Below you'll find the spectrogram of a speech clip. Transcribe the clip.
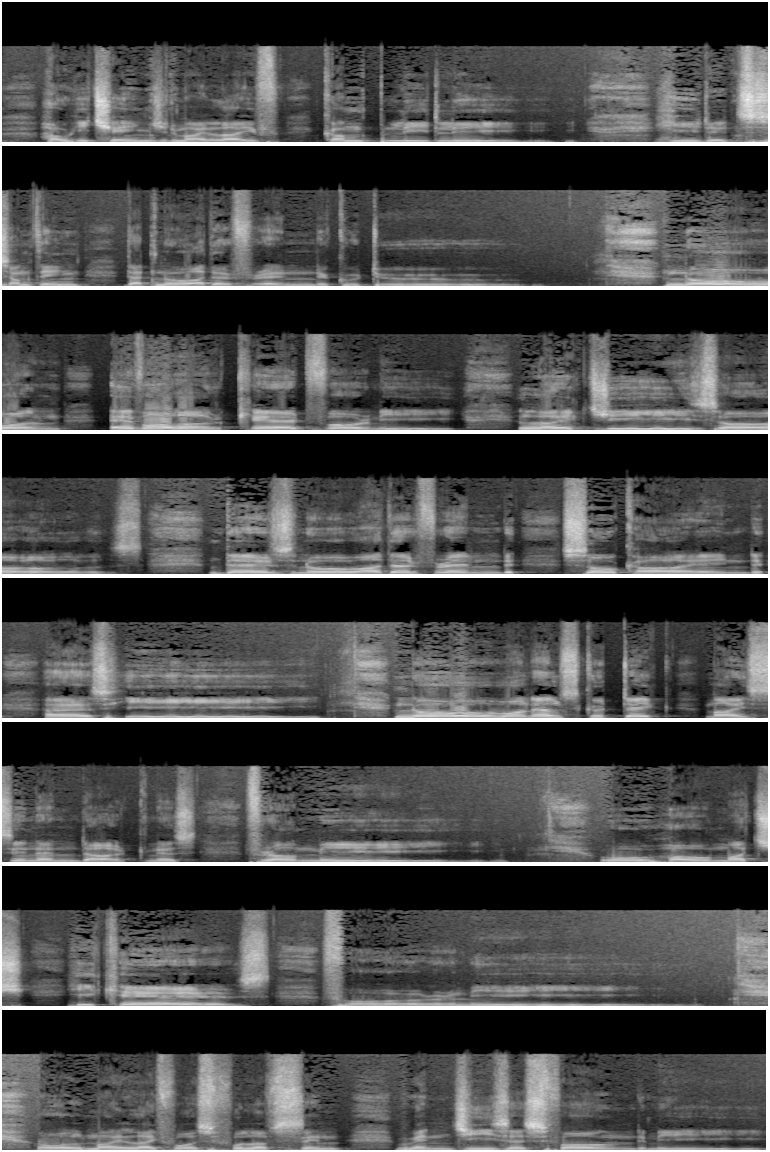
how he changed my life completely. He did something that no other friend could do. No one ever cared for me like Jesus. There's no other friend so kind as he. No one else could take my sin and darkness from me. Oh, how much he cares for me. All my life was full of sin when Jesus found me.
